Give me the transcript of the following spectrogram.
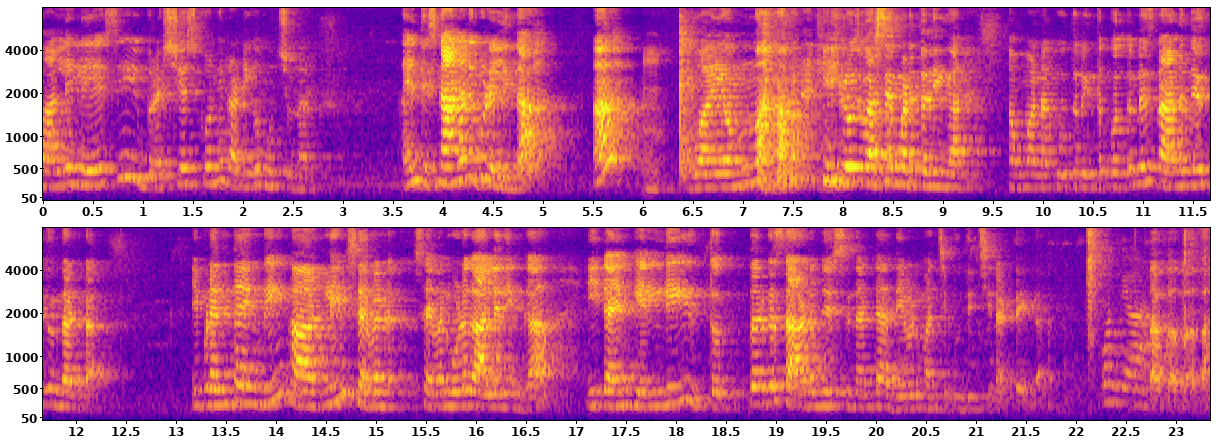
వాళ్ళే లేచి బ్రష్ చేసుకొని రెడీగా కూర్చున్నారు. ఏంటి స్నానానికి కూడా వెళ్ళిందా? వాయమ్మ ఈరోజు వర్షం పడుతుంది ఇంకా. అమ్మ నా కూతురు ఇంత పొద్దున్నే స్నానం చేస్తుందంట. ఇప్పుడు ఎంత అయింది? హార్డ్లీ సెవెన్ సెవెన్ కూడా కాలేదు ఇంకా. ఈ టైంకి వెళ్ళి తొందరగా స్నానం చేస్తుందంటే ఆ దేవుడు మంచి బుద్ధి ఇచ్చినట్టే ఇక. బాబా బాబా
